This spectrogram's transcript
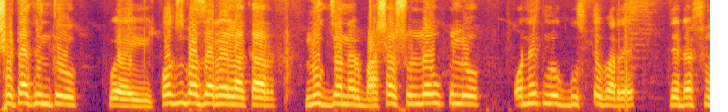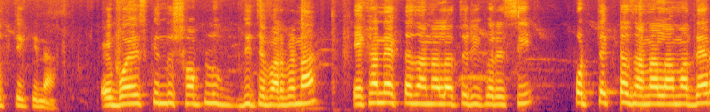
সেটা কিন্তু কক্সবাজার এলাকার লোকজনের ভাষা শুনলেও কিন্তু অনেক লোক বুঝতে পারে যে এটা সত্যি কিনা এই বয়স কিন্তু সব লোক দিতে পারবে না। এখানে একটা জানালা তৈরি করেছি। প্রত্যেকটা জানালা আমাদের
